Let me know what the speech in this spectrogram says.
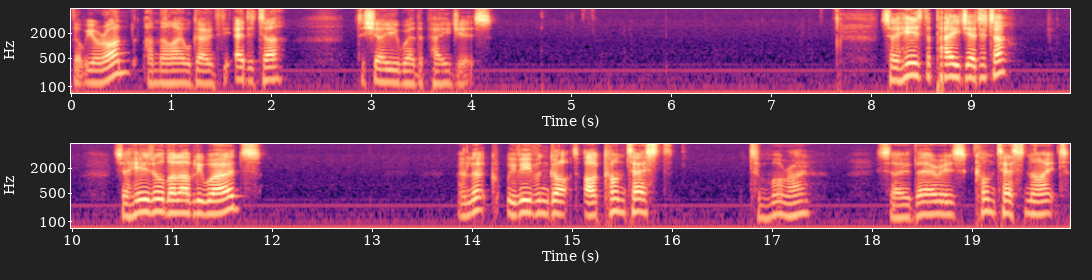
that we are on, and then I will go into the editor to show you where the page is. So here's the page editor. So here's all the lovely words. And look, we've even got our contest tomorrow. So there is contest night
